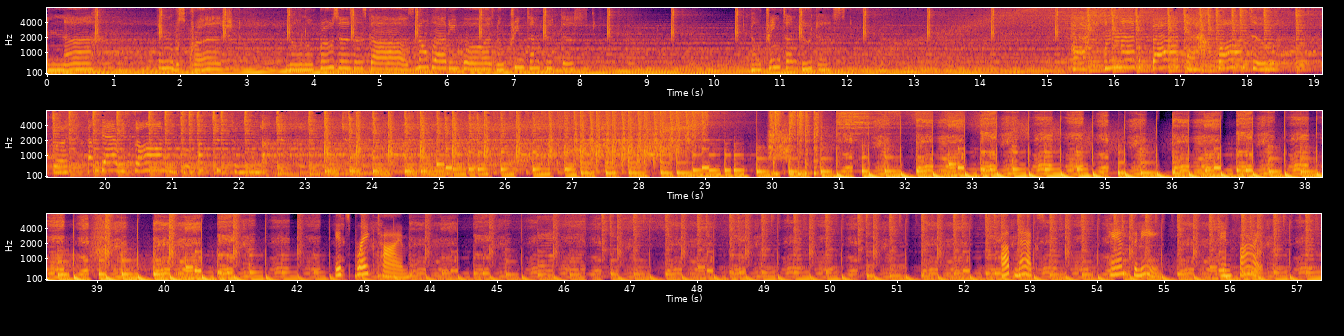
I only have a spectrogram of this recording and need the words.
And nothing was crushed. No, no bruises and scars, no bloody wars, no dream turned to dust. No dream turned to dust. It's break time. Up next, hand to knee. In five,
